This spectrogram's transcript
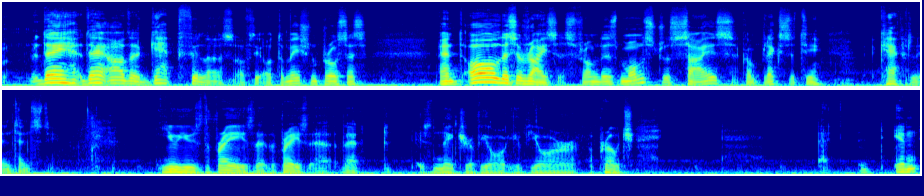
they, they are the gap fillers of the automation process, and all this arises from this monstrous size, complexity, capital intensity. You use the phrase, that the phrase uh, that is the nature of your, of your approach, in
